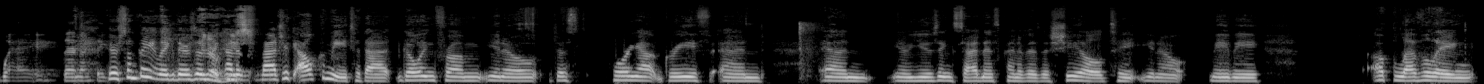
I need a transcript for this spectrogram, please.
way than i think There's something like there's a, You know, a kind he's of magic alchemy to that, going from, you know, just pouring out grief and, and, you know, using sadness kind of as a shield to, you know, maybe up leveling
